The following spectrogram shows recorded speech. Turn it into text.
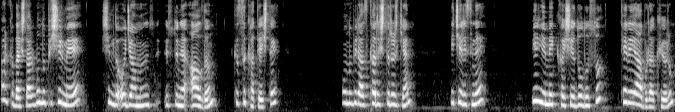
Arkadaşlar bunu pişirmeye şimdi ocağımın üstüne aldım kısık ateşte onu biraz karıştırırken içerisine bir yemek kaşığı dolusu tereyağı bırakıyorum.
